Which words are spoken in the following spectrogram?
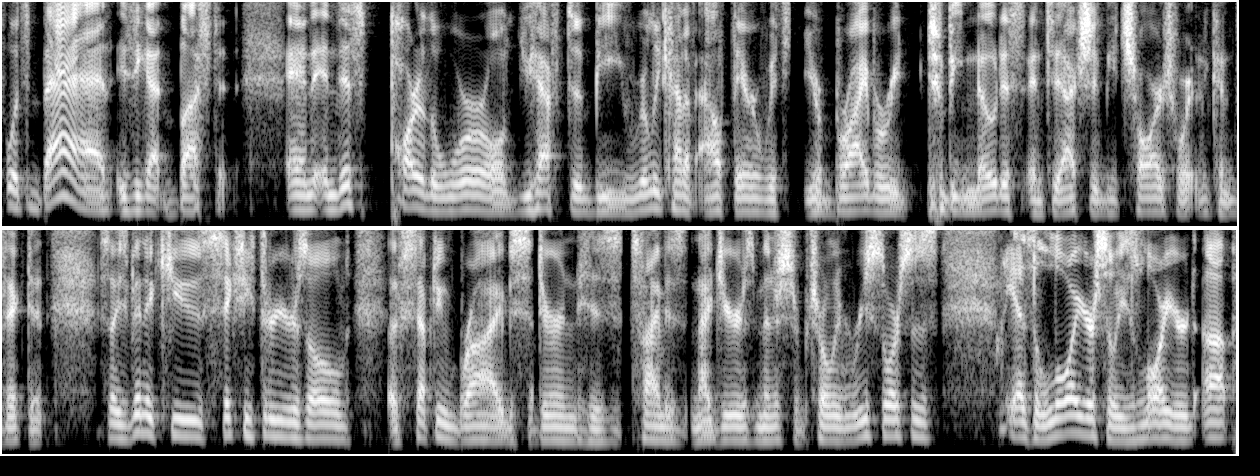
what's bad is he got busted. And in this part of the world, you have to be really kind of out there with your bribery to be noticed and to actually be charged for it and convicted. So he's been accused, 63 years old, accepting bribes during his time as Nigeria's Minister of Petroleum Resources. He has a lawyer, so he's lawyered up.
